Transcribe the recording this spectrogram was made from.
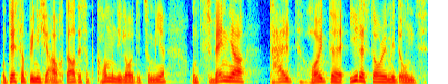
Und deshalb bin ich ja auch da. Deshalb kommen die Leute zu mir. Und Svenja teilt heute ihre Story mit uns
